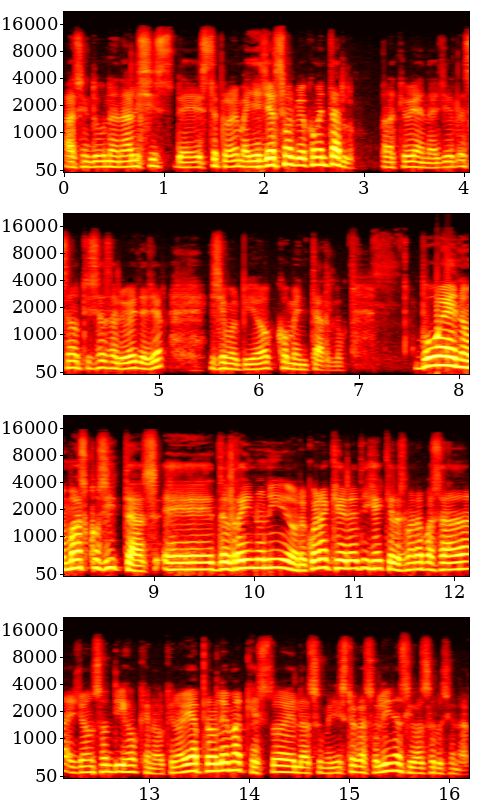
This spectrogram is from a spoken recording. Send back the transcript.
haciendo un análisis de este problema. Y ayer se me olvidó comentarlo, para que vean, ayer esa noticia salió desde ayer y se me olvidó comentarlo. Bueno, más cositas eh, del Reino Unido. Recuerdan que les dije que la semana pasada Johnson dijo que no, que no había problema, que esto del suministro de gasolina se iba a solucionar.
